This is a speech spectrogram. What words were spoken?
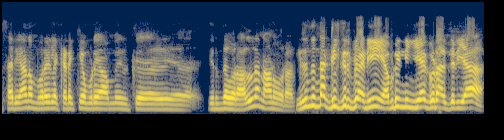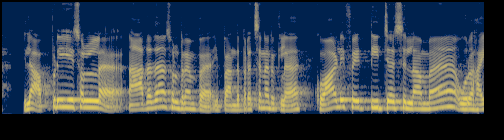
சரியான முறையில கிடைக்க முடியாம இருக்க இருந்த ஒரு ஆள் நானும் ஒரு ஆள். இருந்துதான் கிழிச்சிருப்பியா நீ? அப்படின்னு நீங்க கேட்கக்கூடாது சரியா? இல்லை அப்படி சொல்லல. நான் அதை தான் சொல்கிறேன் இப்போ. இப்போ அந்த பிரச்சனை இருக்குல்ல குவாலிஃபைட் டீச்சர்ஸ் இல்லாமல் ஒரு ஹை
